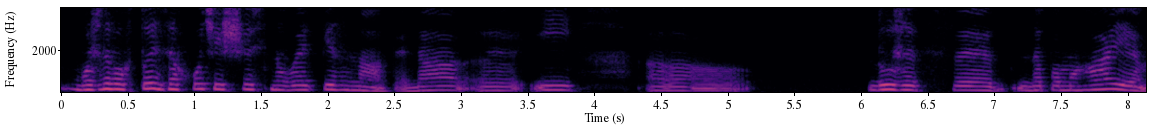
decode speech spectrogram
можливо, хтось захоче щось нове пізнати. Да? Е, і е, дуже це допомагає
